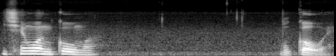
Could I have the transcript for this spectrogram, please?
一千万够吗？不够哎。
